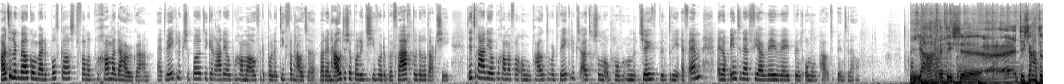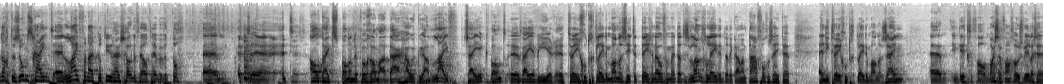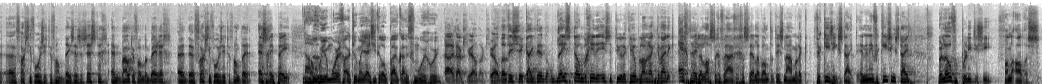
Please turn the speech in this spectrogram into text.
Hartelijk welkom bij de podcast van het programma Daar hou ik. Het wekelijkse politieke radioprogramma over de politiek van Houten, waarin Houtense politici worden bevraagd door de redactie. Dit radioprogramma van Omroep Houten wordt wekelijks uitgezonden op 107.3 FM en op internet via www.omroephouten.nl. Ja, het is, uh, het is zaterdag, de zon schijnt. Uh, live vanuit Cultuurhuis Schoneveld hebben we toch het, het altijd spannende programma. Daar hou ik u aan. Live, zei ik. Want wij hebben hier twee goed geklede mannen zitten tegenover me. Dat is lang geleden dat ik aan een tafel gezeten heb. En die twee goed geklede mannen zijn uh, in dit geval Marcel van Gooswillige, uh, fractievoorzitter van D66. En Wouter van den Berg, uh, de fractievoorzitter van de SGP. Nou, goedemorgen Arthur, maar jij ziet er ook puik uit vanmorgen hoor. Ah, dankjewel, dankjewel. Dat is, kijk, de, op deze toon beginnen is natuurlijk heel belangrijk. Terwijl ik echt hele lastige vragen ga stellen. Want het is namelijk verkiezingstijd. En in verkiezingstijd beloven politici van alles.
